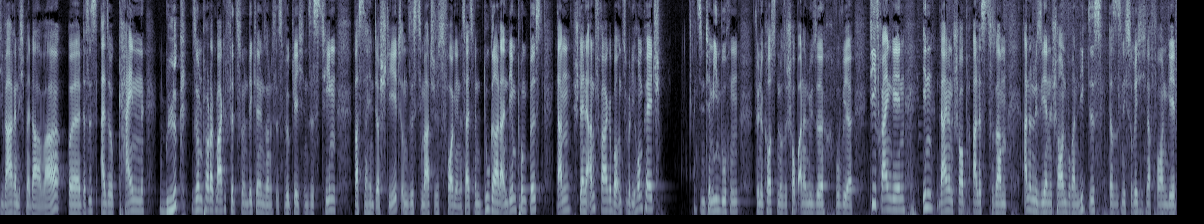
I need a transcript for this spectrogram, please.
die Ware nicht mehr da war. Äh, das ist also kein Glück, so ein Product Market Fit zu entwickeln, sondern es ist wirklich ein System, was dahinter steht und systematisches Vorgehen. Das heißt, wenn du gerade an dem Punkt bist, dann stell eine Anfrage bei uns über die Homepage jetzt einen Termin buchen für eine kostenlose Shop-Analyse, wo wir tief reingehen in deinen Shop, alles zusammen analysieren, schauen, woran liegt es, dass es nicht so richtig nach vorn geht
